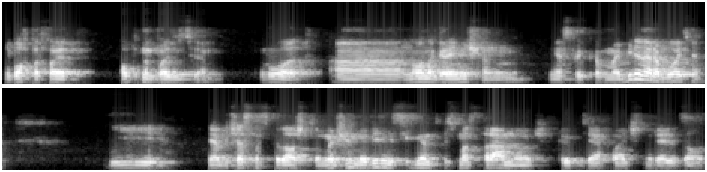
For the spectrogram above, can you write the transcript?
неплохо подходит опытным пользователям. Вот. А, но он ограничен несколько в мобильной работе, и я бы честно сказал, что мобильный сегмент весьма странно вообще в крипте охвачен, реализован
